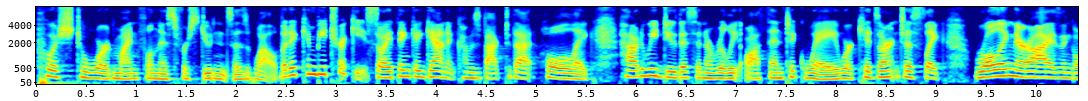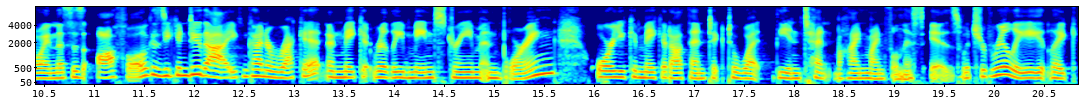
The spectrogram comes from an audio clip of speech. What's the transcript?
push toward mindfulness for students as well. But it can be tricky. So I think, again, it comes back to that whole like, how do we do this in a really authentic way where kids aren't just like rolling their eyes and going, this is awful? Because you can do that. You can kind of wreck it and make it really mainstream and boring, or you can make it authentic to what the intent behind mindfulness is, which really like,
